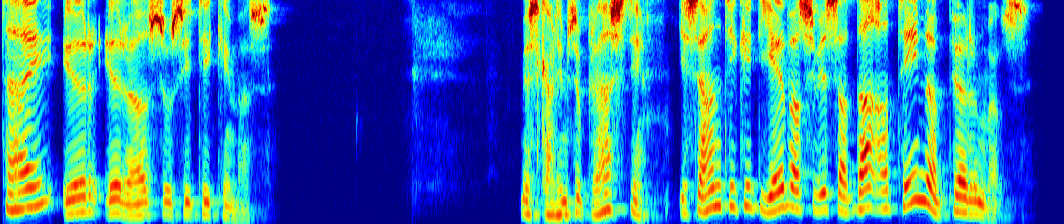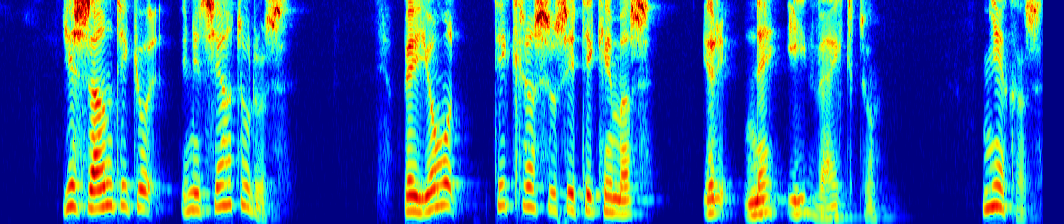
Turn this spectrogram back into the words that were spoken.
Tai ir yra susitikimas. Mes galim suprasti, į santykių Dievas visada ateina pirmas. Jis santykių iniciatorius. be jo tikras susitikimas ir neįveiktų. Niekas,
